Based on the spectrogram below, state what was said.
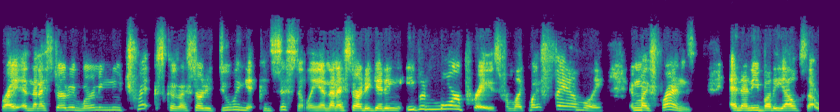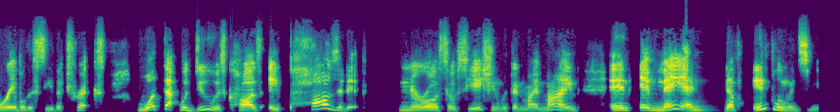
right? And then I started learning new tricks because I started doing it consistently. And then I started getting even more praise from like my family and my friends and anybody else that were able to see the tricks. What that would do is cause a positive neural association within my mind and it may end up influencing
